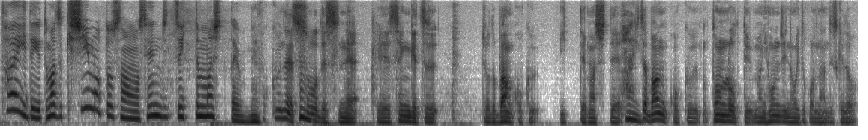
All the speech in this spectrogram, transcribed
タイでいうとまず岸本さんは先日言ってましたよね。僕ねそうですね、えー先月ちょうどバンコク行ってまして、はい。実はバンコクのトンローっていう、まあ、日本人の多いところなんですけど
